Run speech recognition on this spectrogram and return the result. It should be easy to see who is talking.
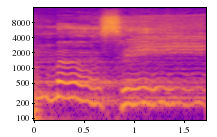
Speaker 1: mercy.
